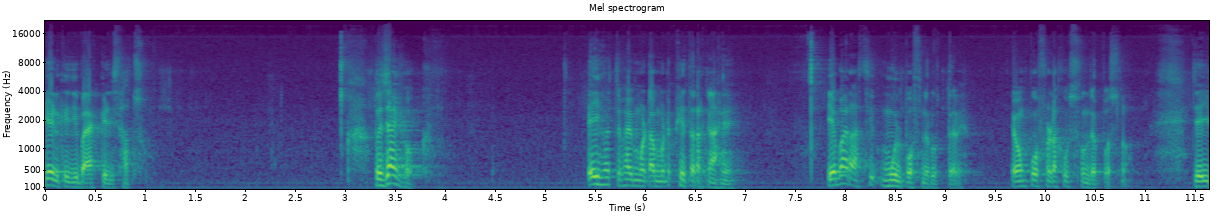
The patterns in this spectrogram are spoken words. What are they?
দেড় কেজি বা এক কেজি সাতশো। তো যাই হোক, এই হচ্ছে ভাই মোটামুটি ফিতরা কাহে এবার আসি মূল প্রশ্নের উত্তরে, এবং প্রশ্নটা খুব সুন্দর প্রশ্ন। যে এই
